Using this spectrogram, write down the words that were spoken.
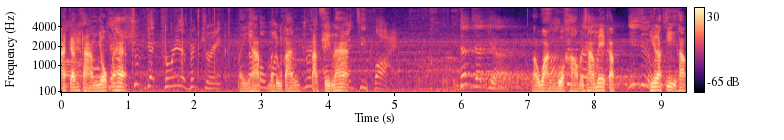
อาจารย์สามยกนะฮะนี่ครับมาดูการตัดสินนะฮะระหว่างบัวขาวบัญชางเมฆกับฮิรากิครับ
